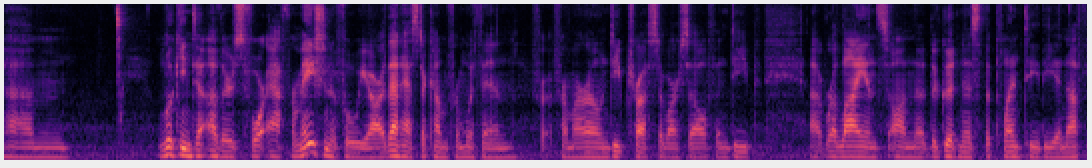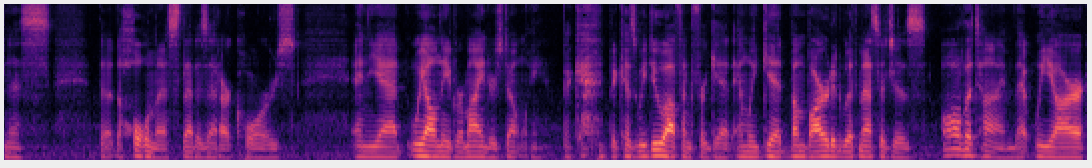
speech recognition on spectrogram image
um, looking to others for affirmation of who we are. That has to come from within, from our own deep trust of ourself and deep uh, reliance on the, the goodness, the plenty, the enoughness, the, the wholeness that is at our cores. And yet, we all need reminders, don't we? Because, because we do often forget, and we get bombarded with messages all the time that we are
